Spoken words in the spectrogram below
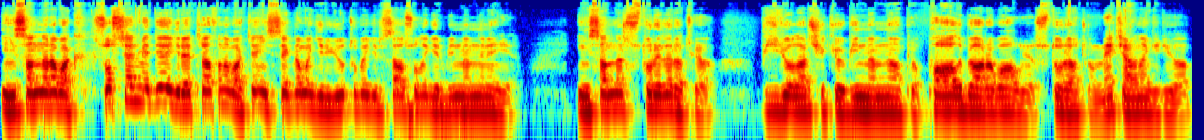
İnsanlara bak. Sosyal medyaya gir etrafına bak ya. Instagram'a gir, YouTube'a gir, sağa sola gir bilmem nereye gir. İnsanlar storyler atıyor. Videolar çekiyor bilmem ne yapıyor. Pahalı bir araba alıyor. Story atıyor. Mekana gidiyor.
